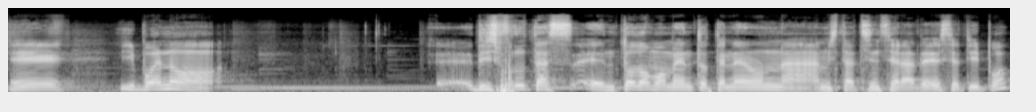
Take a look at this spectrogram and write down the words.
Eh, y bueno, disfrutas en todo momento tener una amistad sincera de ese tipo.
